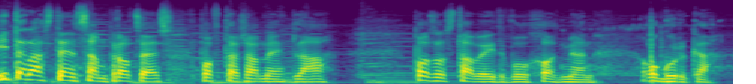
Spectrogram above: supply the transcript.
I teraz ten sam proces powtarzamy dla pozostałych dwóch odmian ogórka.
